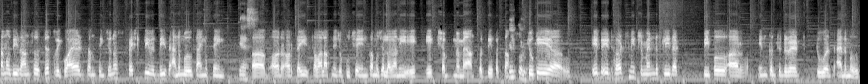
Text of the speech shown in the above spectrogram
some of these answers just required some things you know specially with these animal kind of thing और और कई सवाल आपने जो पूछे इनका मुझे लगा नहीं एक एक शब्द में मैं आंसर दे सकता हूँ। क्योंकि it it hurts me tremendously that people are inconsiderate towards animals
